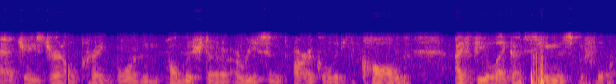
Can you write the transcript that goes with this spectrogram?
at Jays Journal, Craig Borden, published a, a recent article that he called I Feel Like I've Seen This Before,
